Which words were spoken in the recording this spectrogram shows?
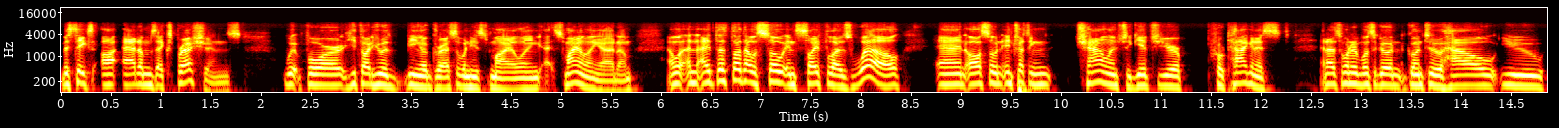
mistakes uh, Adam's expressions for he thought he was being aggressive when he's smiling smiling at him, and, and I just thought that was so insightful as well, and also an interesting challenge to give to your protagonist. And I just wanted once to go go into how you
